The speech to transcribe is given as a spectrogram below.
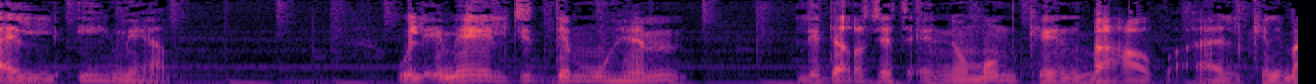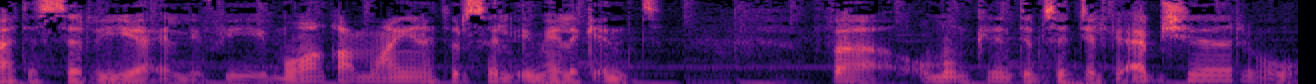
الإيميل. والإيميل جدا مهم لدرجة إنه ممكن بعض الكلمات السرية اللي في مواقع معينة ترسل إيميلك أنت. فممكن أنت مسجل في أبشر و...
